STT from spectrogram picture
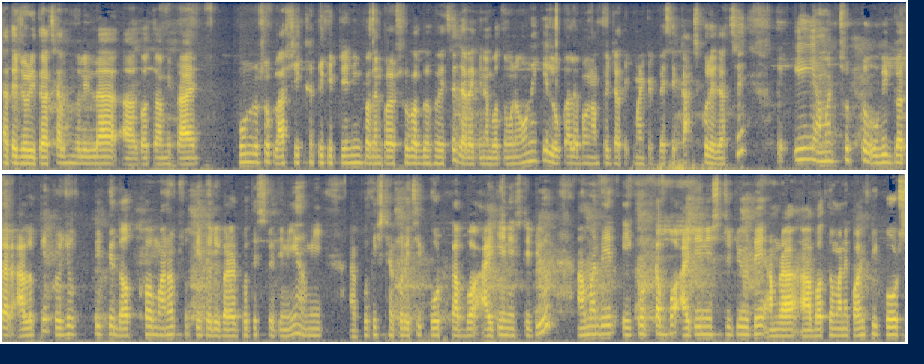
সাথে জড়িত আছে। আলহামদুলিল্লাহ গত আমি প্রায় পনেরোশো প্লাস শিক্ষার্থীকে ট্রেনিং প্রদান করার সৌভাগ্য হয়েছে, যারা কিনা বর্তমানে অনেকেই লোকাল এবং আন্তর্জাতিক মার্কেট প্লেসে কাজ করে যাচ্ছে। তো এই আমার ছোট্ট অভিজ্ঞতার আলোকে প্রযুক্তিতে দক্ষ মানব শক্তি তৈরি করার প্রতিশ্রুতি নিয়ে আমি প্রতিষ্ঠা করেছি কোট কাব্য আইটি ইনস্টিটিউট। আমাদের এই কোট কাব্য আইটি ইনস্টিটিউটে আমরা বর্তমানে কয়েকটি কোর্স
